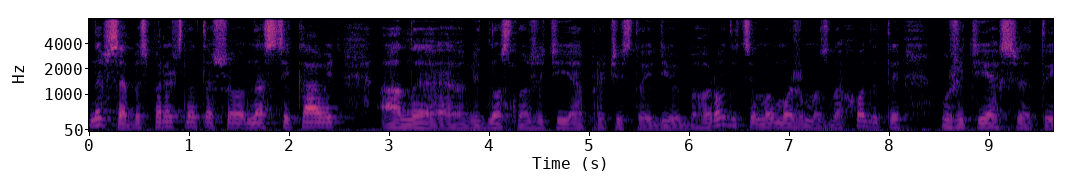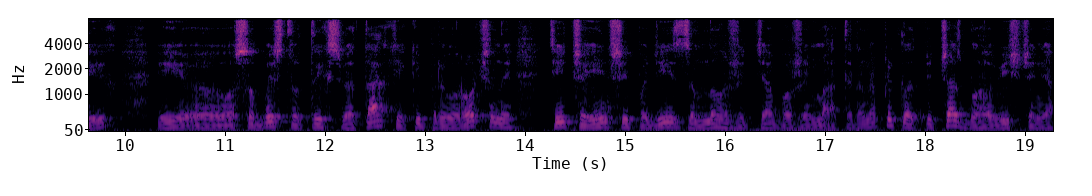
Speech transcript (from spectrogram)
не все, безперечно, те, що нас цікавить, але е, відносно життя Пречистої Діви Богородиці, ми можемо знаходити у життях святих і е, особисто в тих святах, які приурочені ті чи інші події земного життя Божої Матері. Наприклад, під час благовіщення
